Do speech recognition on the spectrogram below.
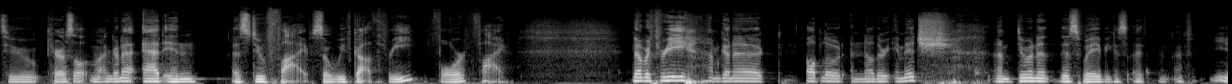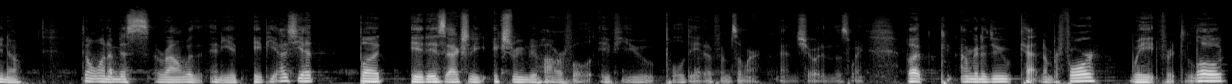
to carousel. I'm gonna add in. Let's do five. So we've got three, four, five. Number three, I'm gonna upload another image. I'm doing it this way because I, I you know, don't want to mess around with any APIs yet, but it is actually extremely powerful if you pull data from somewhere and show it in this way. But I'm going to do cat number four, wait for it to load,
